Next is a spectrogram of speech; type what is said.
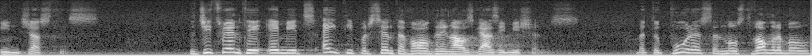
injustice. The G20 emits 80% of all greenhouse gas emissions. But the poorest and most vulnerable,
